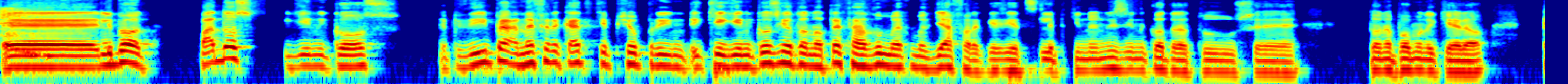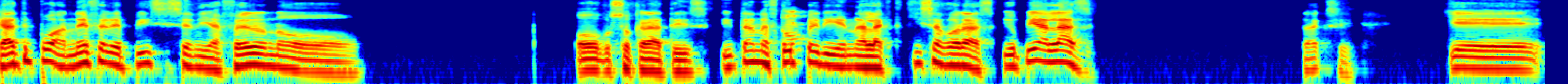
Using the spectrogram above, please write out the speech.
Ε, λοιπόν, πάντως, γενικώς, επειδή είπε, ανέφερε κάτι και πιο πριν, και γενικώ για τον ΟΤΕ θα δούμε, έχουμε διάφορα και για τις τηλεπικοινωνίες γενικότερα τους, ε, τον επόμενο καιρό. Κάτι που ανέφερε επίσης ενδιαφέρον ο, ο Σοκράτης ήταν αυτό Ναι. περί εναλλακτικής αγοράς, η οποία αλλάζει. Εντάξει. Και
